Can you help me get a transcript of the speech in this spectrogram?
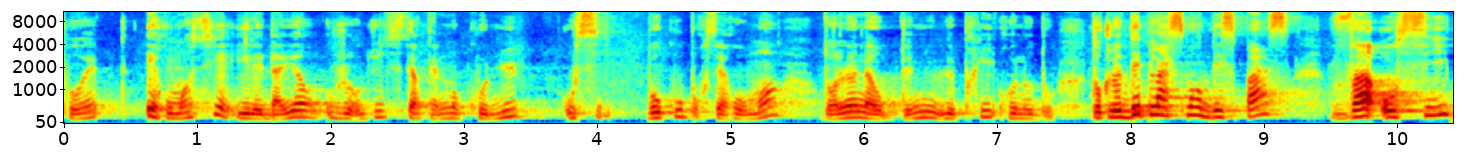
poète et romancier. Il est d'ailleurs aujourd'hui certainement connu aussi beaucoup pour ses romans, dont l'un a obtenu le prix Renaudot. Donc le déplacement d'espace va aussi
